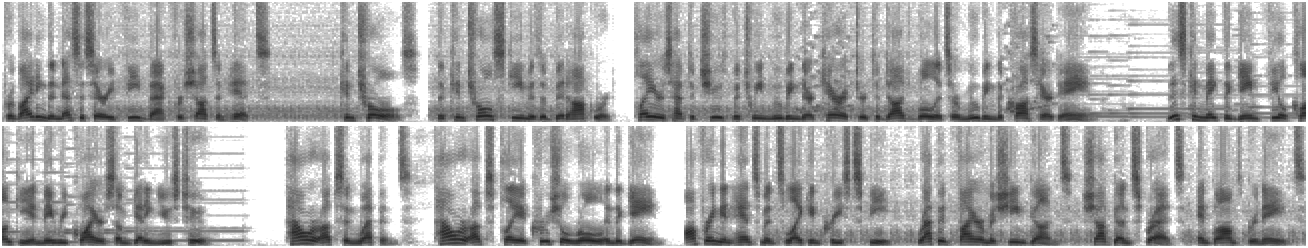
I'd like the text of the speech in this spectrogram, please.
providing the necessary feedback for shots and hits. Controls. The control scheme is a bit awkward, Players have to choose between moving their character to dodge bullets or moving the crosshair to aim. This can make the game feel clunky and may require some getting used to. Power-ups and weapons. Power-ups play a crucial role in the game, offering enhancements like increased speed, rapid-fire machine guns, shotgun spreads, and bombs grenades.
